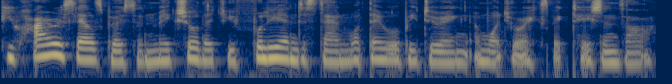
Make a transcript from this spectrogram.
If you hire a salesperson, make sure that you fully understand what they will be doing and what your expectations are.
